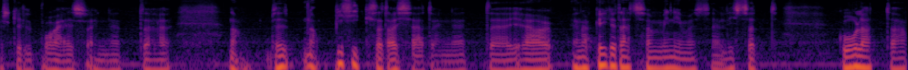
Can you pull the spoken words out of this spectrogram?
kuskil poes on ju, et äh, noh, see noh, pisikesed asjad on ju, et ja, ja noh, kõige tähtsam inimesele lihtsalt kuulata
